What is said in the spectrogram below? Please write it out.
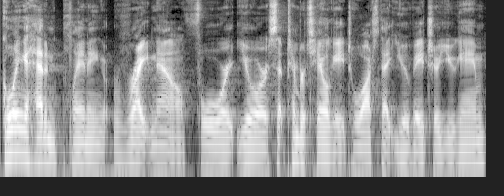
going ahead and planning right now for your September tailgate to watch that U of H OU game,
